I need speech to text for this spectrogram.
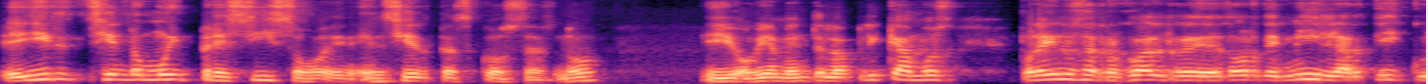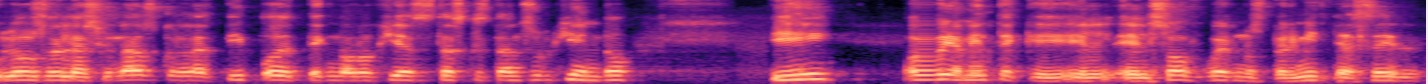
e ir siendo muy preciso en, en ciertas cosas, ¿no? Y obviamente lo aplicamos, por ahí nos arrojó alrededor de mil artículos relacionados con el tipo de tecnologías estas que están surgiendo y obviamente que el, software nos permite hacer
